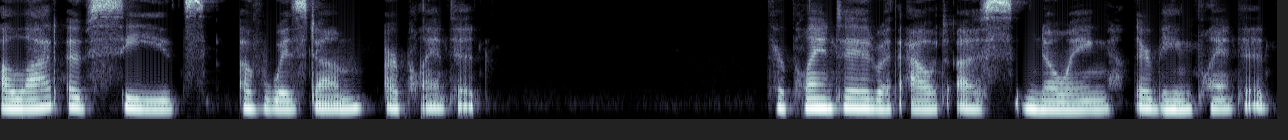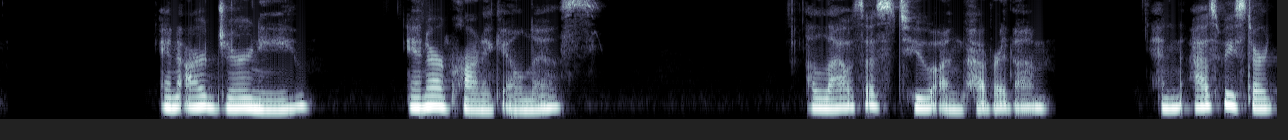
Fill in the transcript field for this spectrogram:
a lot of seeds of wisdom are planted. They're planted without us knowing they're being planted. And our journey in our chronic illness allows us to uncover them. And as we start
